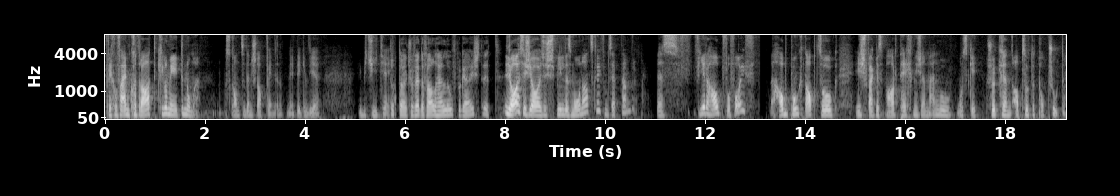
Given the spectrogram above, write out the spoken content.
vielleicht auf einem Quadratkilometer nur, das Ganze dann stattfindet. Nicht irgendwie wie bei GTA. Du bist auf jeden Fall hellauf begeistert. Ja, es ist ja es ist das Spiel des Monats, vom September. Ein 4,5 von 5. Ein halber Punkt Abzug ist wegen ein paar technischen Mängeln, die es gibt. Es ist wirklich ein absoluter Top-Shooter.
